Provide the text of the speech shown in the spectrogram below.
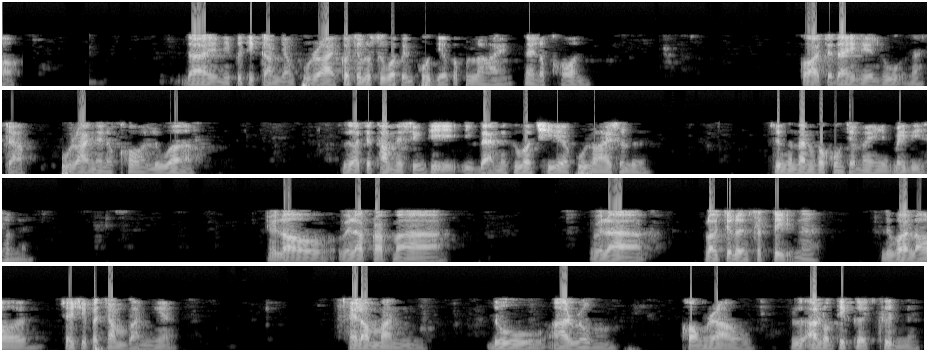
ได้มีพฤติกรรมอย่างผู้ร้ายก็จะรู้สึกว่าเป็นผู้เดียวกับผู้ร้ายในละคร ก็อาจจะได้เรียนรู้นะจากผู้ร้ายในละครหรือว่าหรืออาจจะทำในสิ่งที่อีกแบบนึงคือว่าเชียร์ผู้ร้ายซะเลย ซึ่งอันนั้นก็คงจะไม่ไม่ดีเท่าไหร่ให้เราเวลากลับมา เวลาเราเจริญสตินะ หรือว่าเรา ใช้ชีวิตประจำวันเนี่ย ให้เราหมั่นดูอารมณ์ของเรา หรืออารมณ์ที่เกิดขึ้นนะ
